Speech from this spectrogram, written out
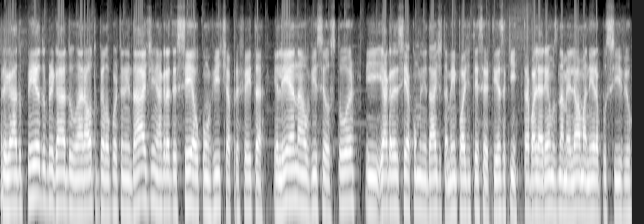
Obrigado, Pedro. Obrigado, Arauto, pela oportunidade. Agradecer ao convite à prefeita Helena, ao vice-eustor e, e agradecer à comunidade também. Pode ter certeza que trabalharemos da melhor maneira possível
